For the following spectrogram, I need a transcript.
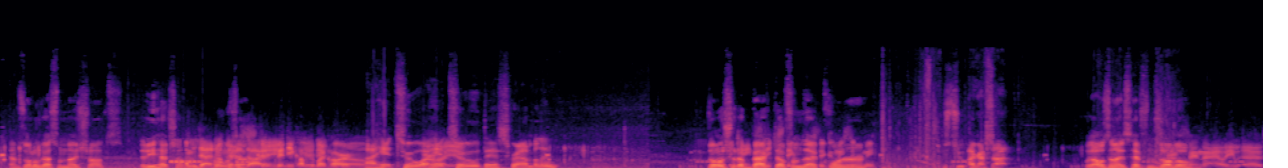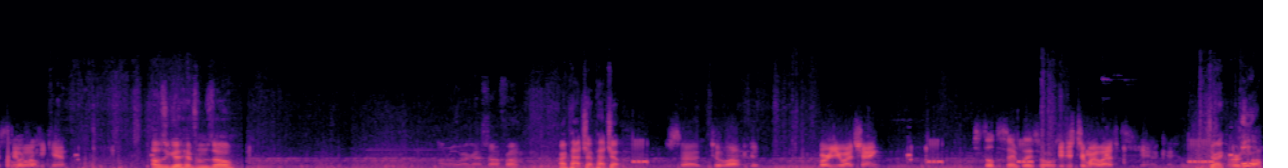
Damn, Zolo got some nice shots. Did he headshot him? I'm dead, What I'm gonna that? die. Vinny, come to my car. I hit two, Where I are hit you? two. They're scrambling. Zolo should have backed stick- up from that stick me, corner. me. I got shot. Well, that was a nice hit from Zolo. in uh, stay low if you can. That was a good hit from Zo. I don't know where I got shot from. Alright, patch up, patch up. Just uh, too low. Where are you at, Shang? Still the same place. I was. You just to my left? Yeah, okay. Direct.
